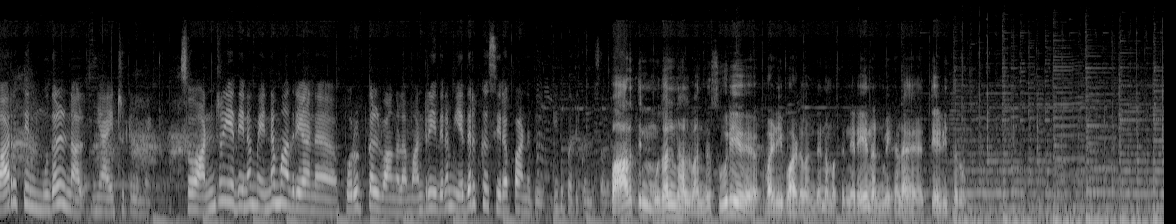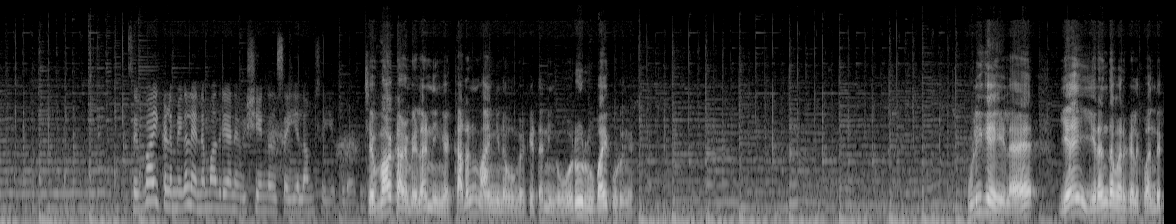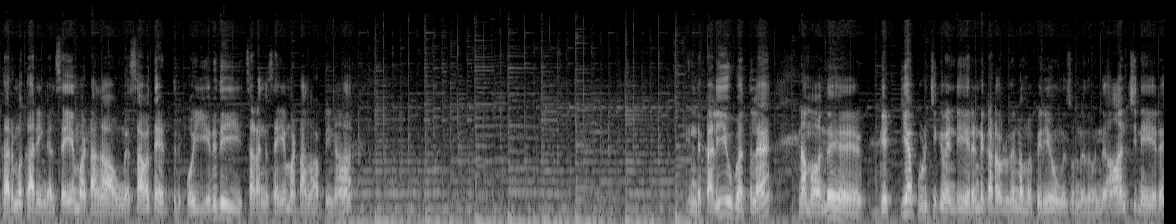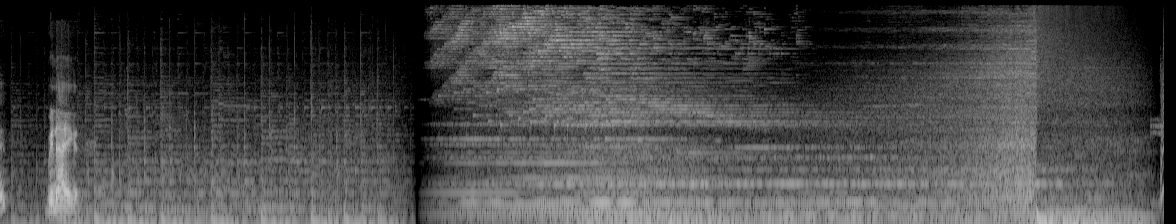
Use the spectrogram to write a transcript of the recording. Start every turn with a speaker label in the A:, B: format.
A: வாரத்தின் முதல் நாள் ஞாயிற்றுக்கிழமை. ஸோ அன்றைய தினம் என்ன மாதிரியான பொருட்கள் வாங்கலாம்? அன்றைய தினம் எதற்கு சிறப்பானது? இது பத்தி கொஞ்சம்
B: வாரத்தின் முதல் நாள் வந்து சூரிய வழிபாடு வந்து நமக்கு நிறைய நன்மைகளை தேடித் தரும்
A: செவ்வாய்க்கிழமைகள் என்ன மாதிரியான விஷயங்கள் செய்யலாம் செய்யக்கூடாது?
B: செவ்வாய்க்கிழமையில நீங்க கடன் வாங்கினவங்க கிட்ட நீங்க ஒரு ரூபாய் கொடுங்க. குளிகையில ஏன் இறந்தவர்களுக்கு வந்து கர்ம காரியங்கள் செய்ய மாட்டாங்க? அவங்க சவத்தை எடுத்துட்டு போய் இறுதி சடங்கு செய்ய மாட்டாங்க அப்படின்னா? இந்த கலியுகத்தில் நம்ம வந்து கெட்டியாக பிடிச்சிக்க வேண்டிய இரண்டு கடவுள்கள் நம்ம பெரியவங்க சொன்னது வந்து ஆஞ்சநேயர் விநாயகர்.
